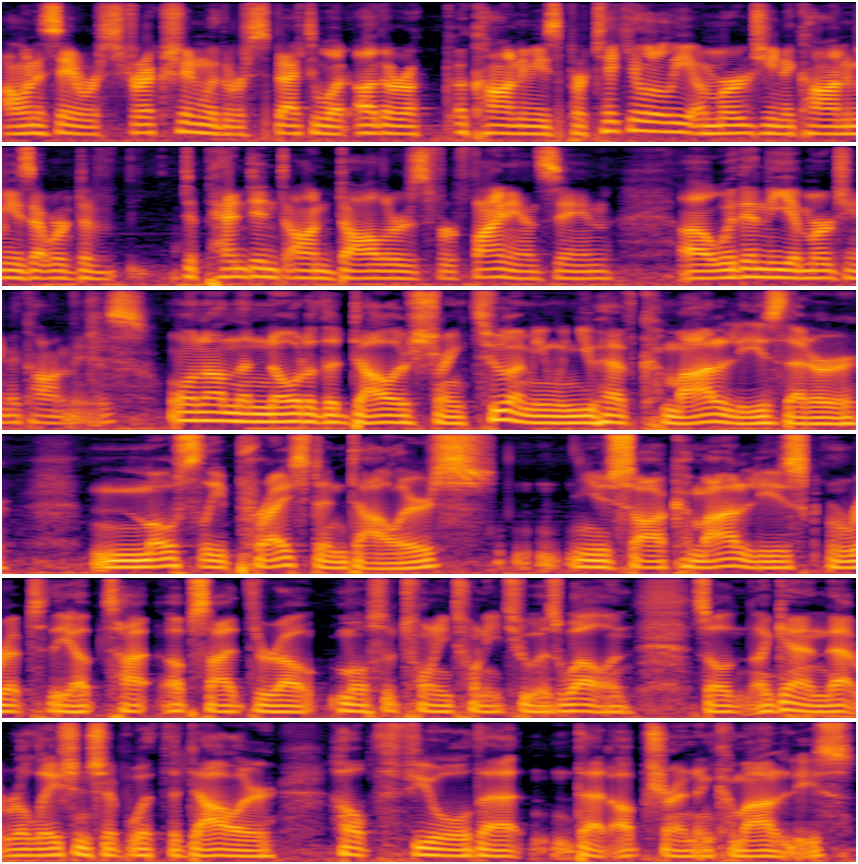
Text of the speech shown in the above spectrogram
I want to say restriction with respect to what other economies, particularly emerging economies that were de- dependent on dollars for financing uh, within the emerging economies. Well, and on the note of the dollar strength, too, I mean, when you have commodities that are mostly priced in dollars, you saw commodities rip to the up upside throughout most of 2022 as well. And so, again, that relationship with the dollar helped fuel that, that uptrend in commodities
